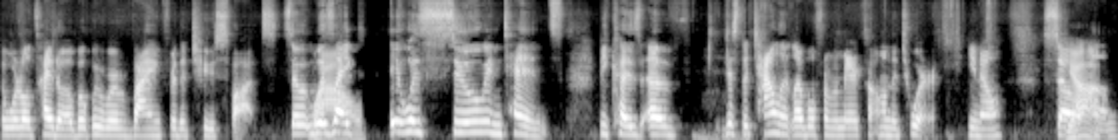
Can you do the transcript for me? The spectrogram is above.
the world title, but we were vying for the two spots. So it wow. was like it was so intense because of just the talent level from America on the tour, you know? So yeah. um,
